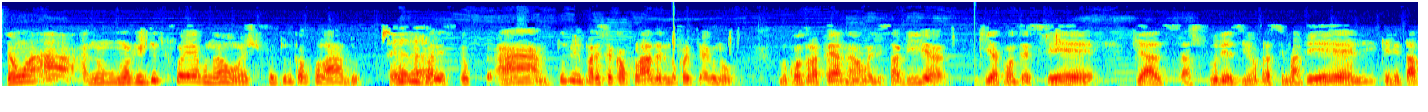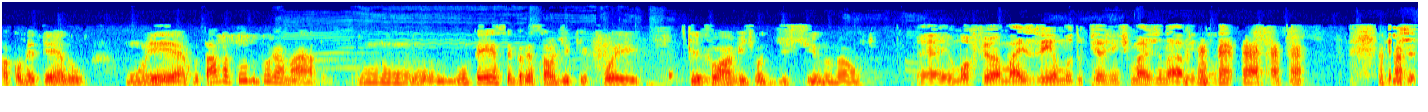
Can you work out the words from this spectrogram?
Então, a, a- não, não acredito que foi erro, não. Acho que foi tudo calculado. Será? Tudo me pareceu, ah, tudo me pareceu calculado. Ele não foi pego no, no contrapé, não. Ele sabia o que ia acontecer, que as, as fúrias iam para cima dele, que ele estava cometendo um erro. Tava tudo programado. Não, não, não, tem essa impressão de que foi que ele foi uma vítima do destino, não. É, e o Morfeu é mais emo do que a gente imaginava, então. Ele já,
